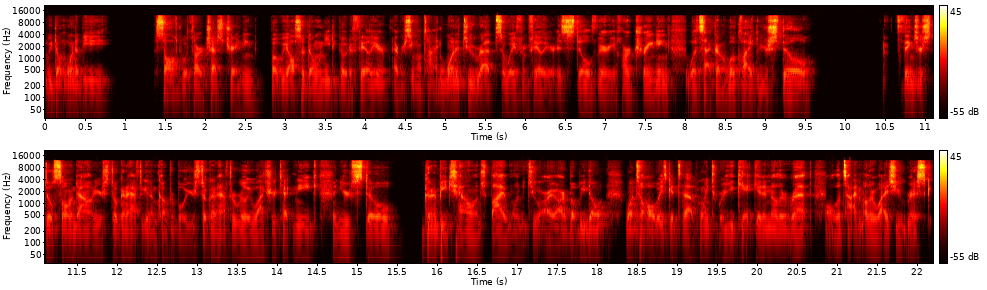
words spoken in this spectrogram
we don't want to be soft with our chest training, but we also don't need to go to failure every single time. One to two reps away from failure is still very hard training. What's that going to look like? You're still things are still slowing down. You're still going to have to get uncomfortable. You're still going to have to really watch your technique and you're still going to be challenged by one to two RIR, but we don't want to always get to that point to where you can't get another rep all the time. Otherwise, you risk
